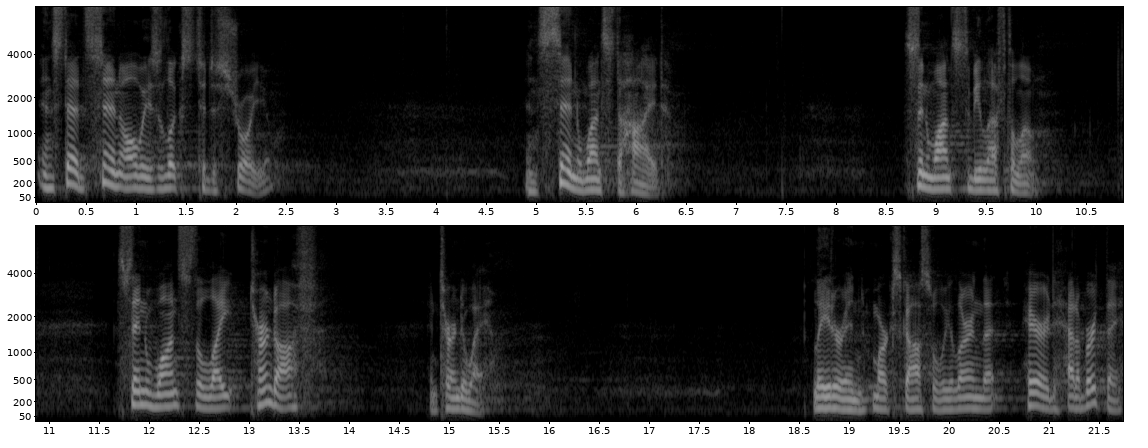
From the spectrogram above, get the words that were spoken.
Instead, sin always looks to destroy you. And sin wants to hide. Sin wants to be left alone. Sin wants the light turned off and turned away. Later in Mark's gospel, we learn that Herod had a birthday.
